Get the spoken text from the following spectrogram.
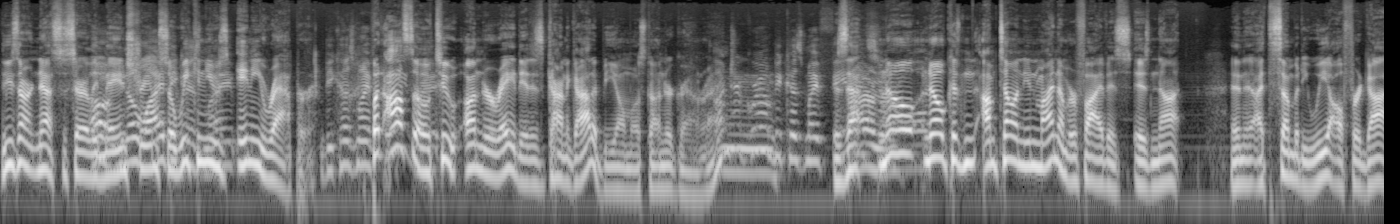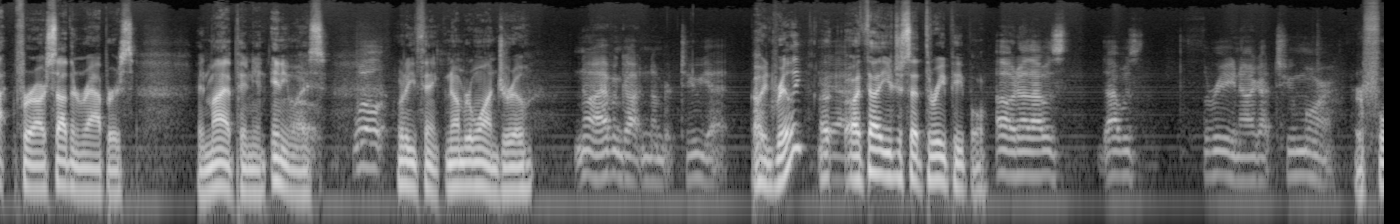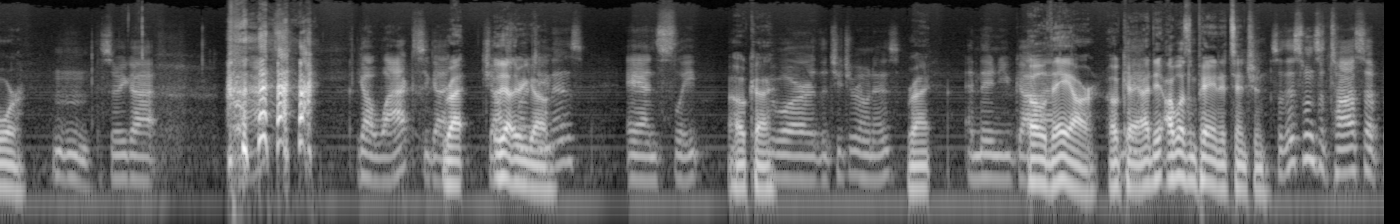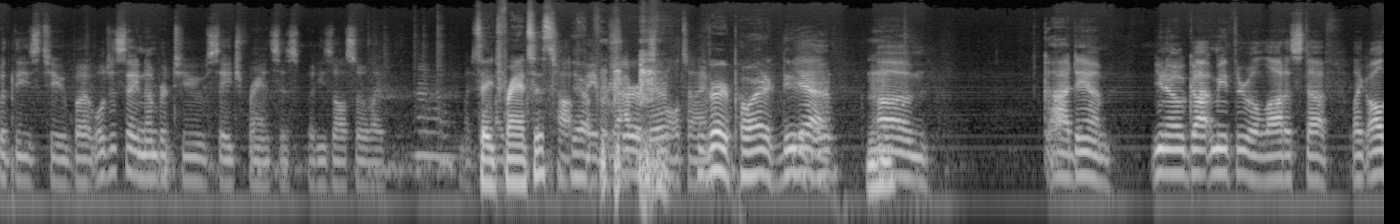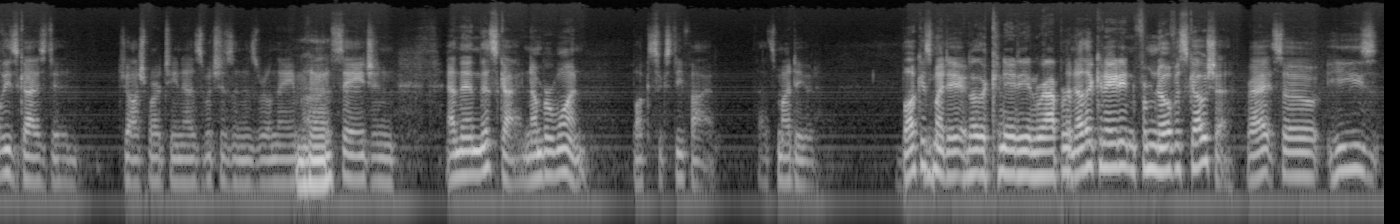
These aren't necessarily Oh, you know mainstream, so we can use any rapper. because my But also too underrated is kind of got to be almost underground, right? underground because my Is that no, no? Because I'm telling you, my number five is is not, and I, somebody we all forgot for our southern rappers, in my opinion. Anyways, oh, Well, what do you think? Number one, Drew. no, I haven't gotten number two yet. Oh, really? I- Yeah. I, thought you just said three people Oh no, that was that was three. Now I got two more. or four. Mm-mm. So you got you got wax, you got Right. Josh Yeah, there you go. Martinez, and sleep, Okay, who are the chicharrones, right. and then you got Oh, they are. Okay, yeah. I did. I wasn't paying attention. So this one's a toss up with these two, but we'll just say number two, Sage Francis, but he's also like my- Sage my Francis. top Yeah, favorite for sure, rappers man. of all time. He's very poetic dude, Yeah. man. Mhm. Um, goddamn, you know, got me through a lot of stuff. Like all these guys did. Josh Martinez, which isn't his real name, uh, Mhm. Sage, and and then this guy, number one, Buck sixty five. That's my dude. Buck is my dude. Another Canadian rapper. Another Canadian from Nova Scotia, right? So he's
